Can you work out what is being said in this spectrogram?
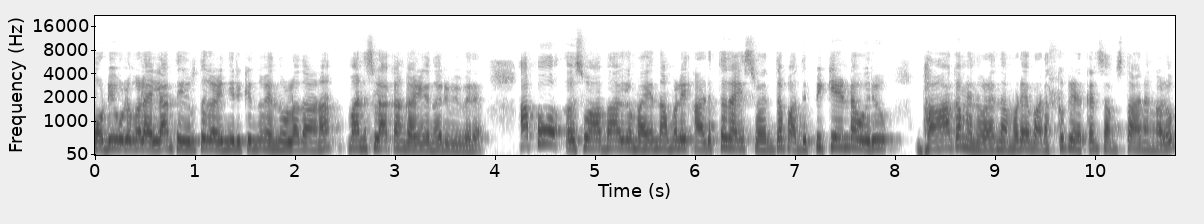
മൊഡ്യൂളുകളെല്ലാം തീർത്തു കഴിഞ്ഞിരിക്കുന്നു എന്നുള്ളതാണ് മനസ്സിലാക്കാൻ കഴിയുന്ന ഒരു വിവരം. അപ്പോൾ സ്വാഭാവികമായും നമ്മൾ അടുത്തതായി ശ്രദ്ധ പതിപ്പിക്കേണ്ട ഒരു ഭാഗം എന്ന് പറയുന്നത് നമ്മുടെ വടക്കു കിഴക്കൻ സംസ്ഥാനങ്ങളും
